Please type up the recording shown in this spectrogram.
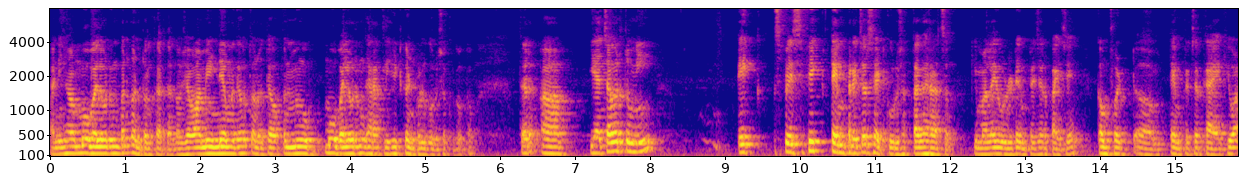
आणि हा मोबाईलवरून पण कंट्रोल करतात. जेव्हा आम्ही इंडियामध्ये होतो ना तेव्हा पण मी मो- मोबाईलवरून घरातली हीट कंट्रोल करू शकत होतो. तर याच्यावर तुम्ही एक स्पेसिफिक टेम्परेचर सेट करू शकता घराचं की मला एवढं टेम्परेचर पाहिजे कम्फर्ट टेम्परेचर काय आहे किंवा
